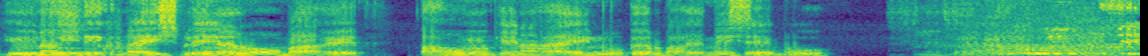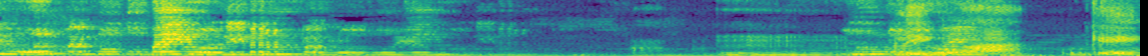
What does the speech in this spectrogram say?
Yun lang hindi ko ma-explain. Ano kung bakit? Tahong yung kinakain mo, pero bakit may sebo? Kasi yun, pagluto ba yun? Iba naman pagluto yun. Mm. Maligo ka. Okay?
